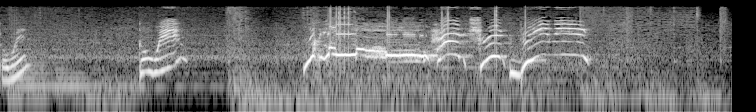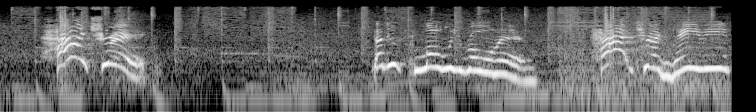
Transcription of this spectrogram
Go in. Go in. Hat trick, baby! Hat trick! That just slowly rolled in. Hat trick, baby!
